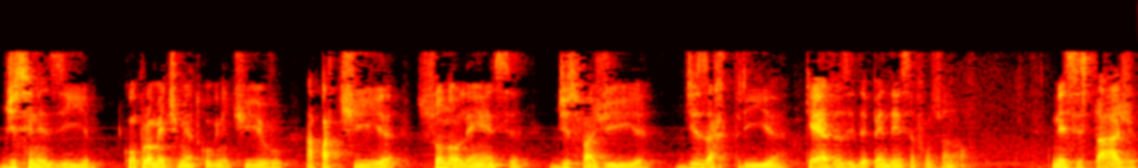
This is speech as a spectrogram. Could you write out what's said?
discinesia, comprometimento cognitivo, apatia, sonolência, disfagia, disartria, quedas e dependência funcional. Nesse estágio,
